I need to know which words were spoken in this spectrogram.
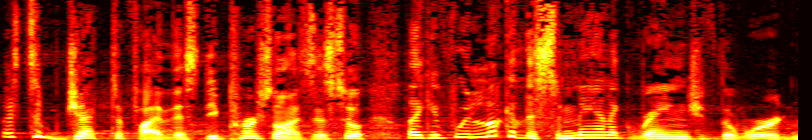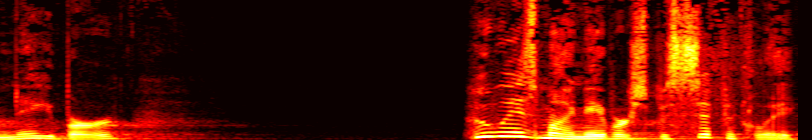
Let's objectify this, depersonalize this. So, like, if we look at the semantic range of the word neighbor, who is my neighbor specifically?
